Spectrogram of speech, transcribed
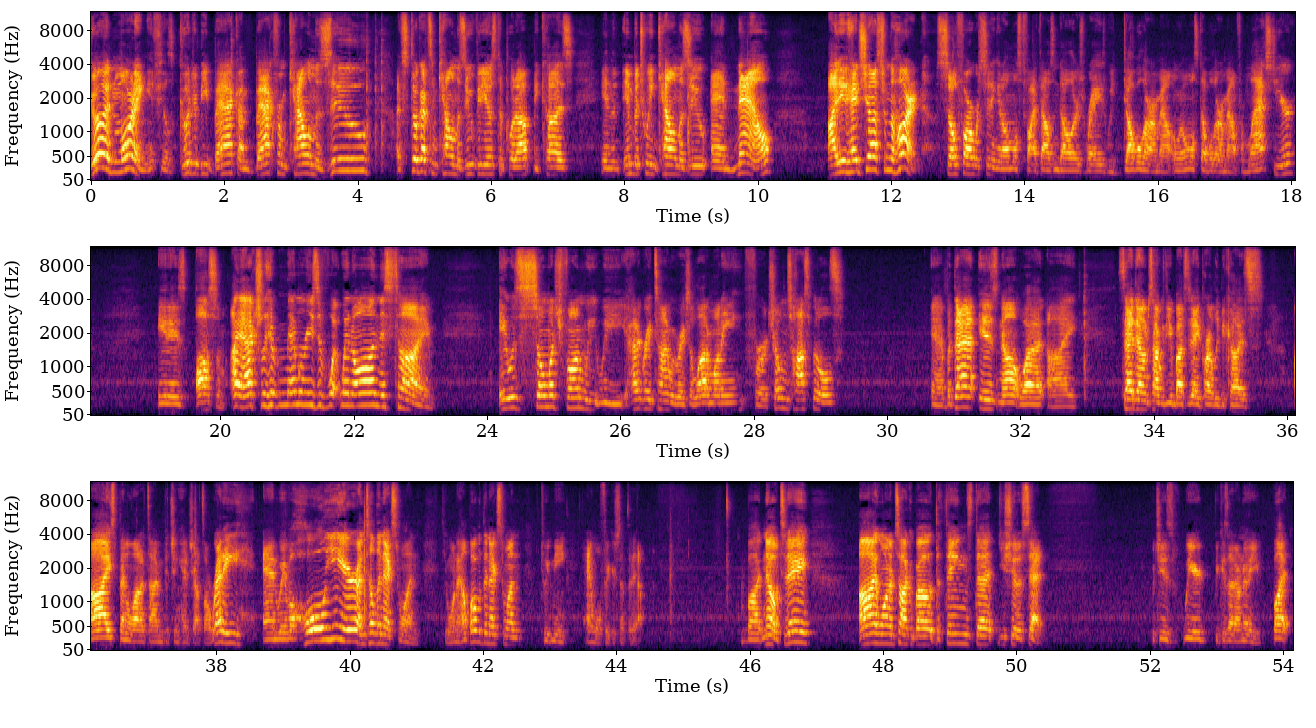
Good morning. It feels good to be back. I'm back from Kalamazoo. I've still got some Kalamazoo videos to put up because in the, in between Kalamazoo and now, I did headshots from the heart. So far, we're sitting at almost $5,000 raised. We doubled our amount. We almost doubled our amount from last year. It is awesome. I actually have memories of what went on this time. It was so much fun. We, we had a great time. We raised a lot of money for children's hospitals. But that is not what I sat down to talk with you about today, partly because I spent a lot of time pitching headshots already, and we have a whole year until the next one. If you want to help out with the next one, tweet me and we'll figure something out. But no, today I want to talk about the things that you should have said. Which is weird because I don't know you. But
